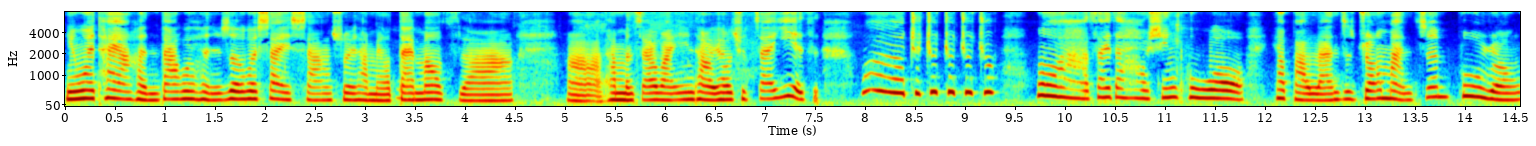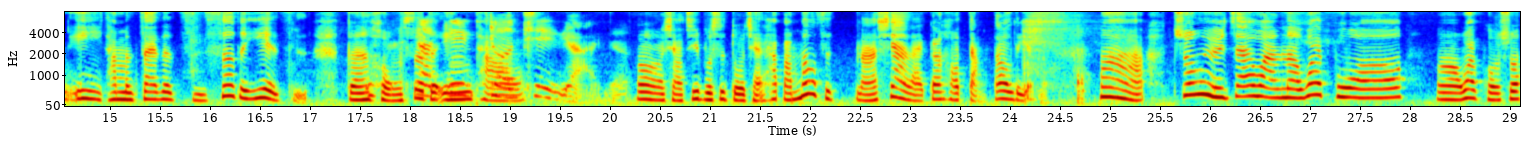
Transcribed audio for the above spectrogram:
因为太阳很大，会很热，会晒伤，所以他们要戴帽子啊。啊，他们摘完樱桃以后去摘叶子，哇，啾啾啾啾啾。哇，摘的好辛苦哦！要把篮子装满，真不容易。他们摘了紫色的叶子跟红色的樱桃。躲起来了。嗯，小鸡不是躲起来，它把帽子拿下来，刚好挡到脸了。哇，终于摘完了，外婆。啊，外婆说：“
